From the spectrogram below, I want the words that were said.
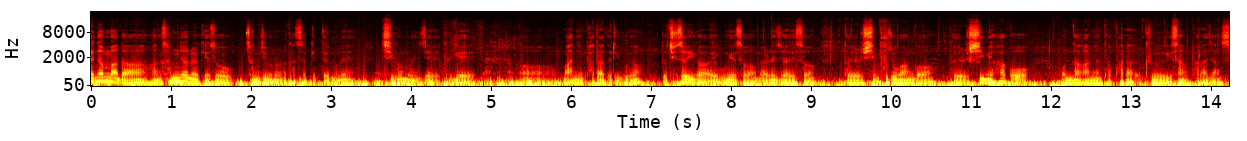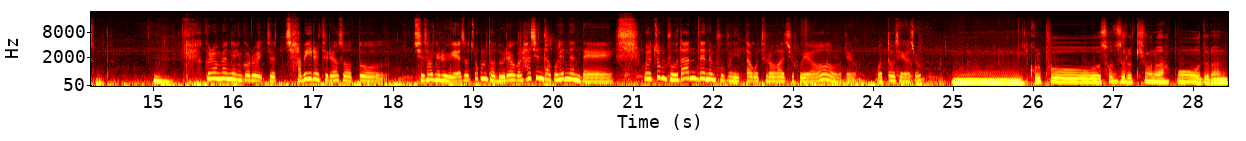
해년마다 한 3년을 계속 전지훈련을 갔었기 때문에 지금은 이제 그게 어, 많이 받아들이고요. 또 지성이가 외국에서 말레이시아에서 더 열심히 부족한 거 더 열심히 하고 온다 하면 더 바라 그 이상 바라지 않습니다. 그러면은 이거를 이제 자비를 들여서 또 지성이를 위해서 조금 더 노력을 하신다고 했는데 그좀 부담되는 부분이 있다고 들어가지고요. 네, 어떠세요, 좀? 음, 골프 선수를 키우는 학부모들은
